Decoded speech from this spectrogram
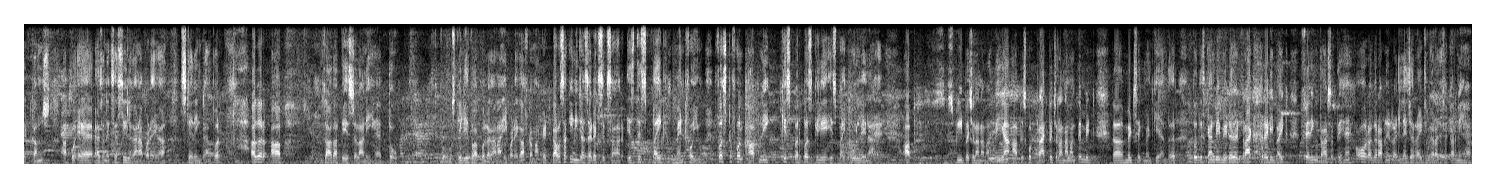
इट कम्स आपको एज एन एक्सेसरी लगाना पड़ेगा स्टेयरिंग डैम्पर अगर आप ज़्यादा तेज़ चलानी है तो तो उसके लिए तो आपको लगाना ही पड़ेगा aftermarket Kawasaki Ninja Z X six R is this bike meant for you first of all आपने किस पर्पज़ के लिए इस बाइक को लेना है? आप स्पीड पे चलाना मांगते हैं या आप इसको ट्रैक पे चलाना मांगते हैं मिड मिड सेगमेंट के अंदर। तो this can be made as a track ready bike fairing उतार सकते हैं। और अगर आपने लेजर राइड्स वगैरह जैसे करनी है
